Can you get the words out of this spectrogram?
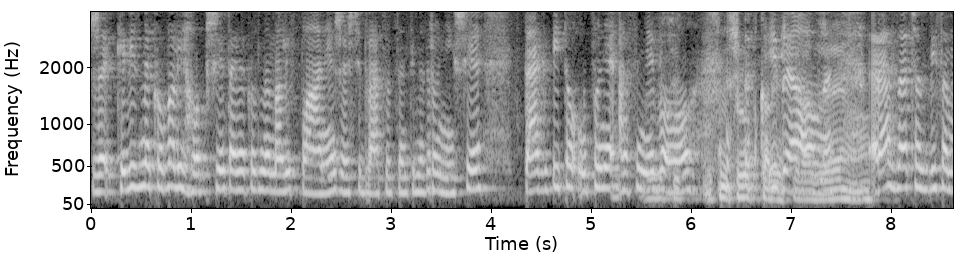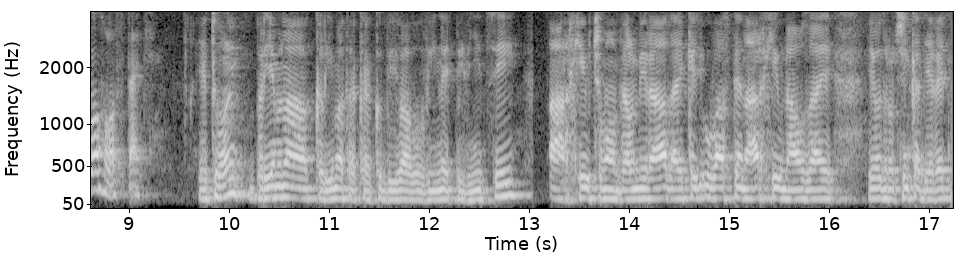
že keby sme kopali hlbšie, tak ako sme mali v pláne, že ešte 20 cm nižšie, tak by to úplne asi nebolo sme ideálne. Raz, že? No. raz za čas by sa mohlo stať. Je tu veľmi príjemná klíma, tak ako býva vo vínej pivnici archív, čo mám veľmi rád, aj keď u vás ten archív naozaj je od ročníka 19,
